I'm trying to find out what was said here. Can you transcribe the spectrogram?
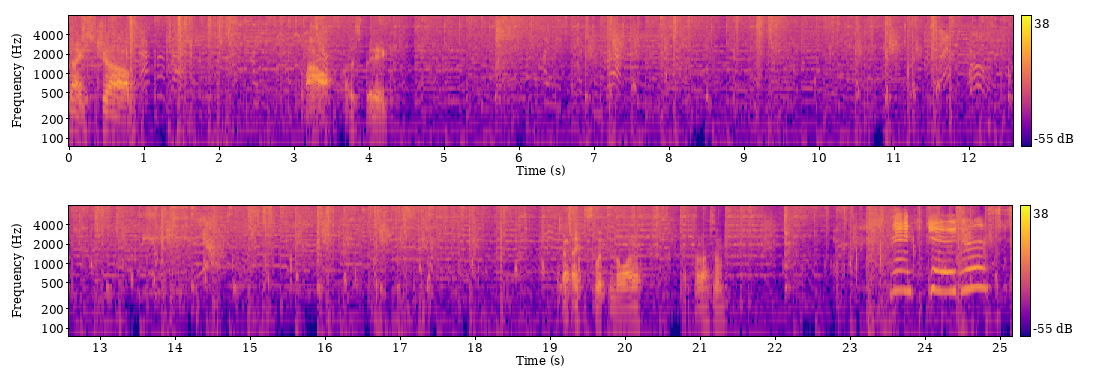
Nice job. That's a wrap. I need to catch my Wow, that's big. In the water. That's awesome. Ninja Turtles.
